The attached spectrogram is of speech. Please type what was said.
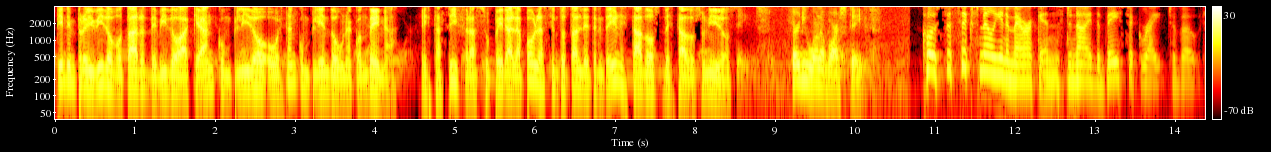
tienen prohibido votar debido a que han cumplido o están cumpliendo una condena. Esta cifra supera la población total de 31 estados de Estados Unidos. Close to 6 million Americans denied the basic right to vote.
